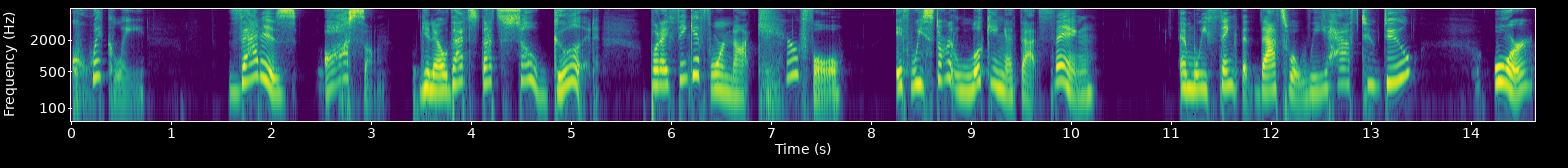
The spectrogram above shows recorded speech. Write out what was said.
quickly, that is awesome. You know, that's that's so good. But I think if we're not careful, if we start looking at that thing and we think that that's what we have to do, or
